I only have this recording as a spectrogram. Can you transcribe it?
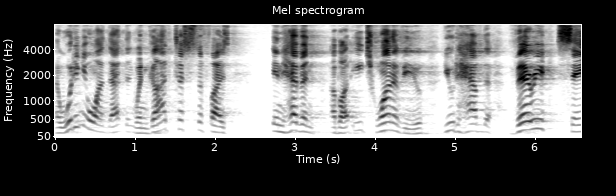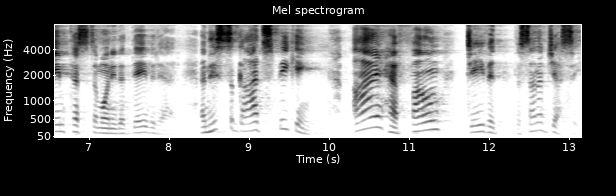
Now, wouldn't you want that? That when God testifies in heaven about each one of you, you'd have the very same testimony that David had. And this is God speaking. I have found David, the son of Jesse,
